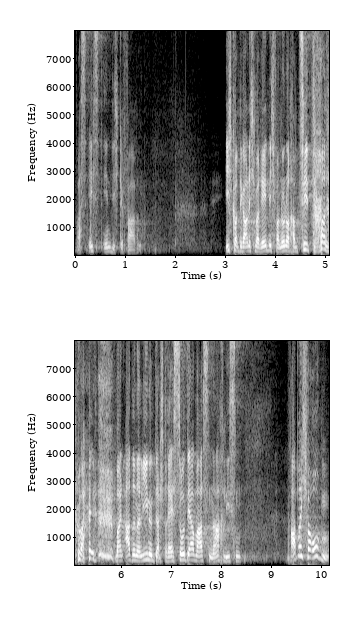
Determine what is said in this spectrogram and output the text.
was ist in dich gefahren? Ich konnte gar nicht mehr reden, ich war nur noch am Zittern, weil mein Adrenalin und der Stress so dermaßen nachließen. Aber ich war oben.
